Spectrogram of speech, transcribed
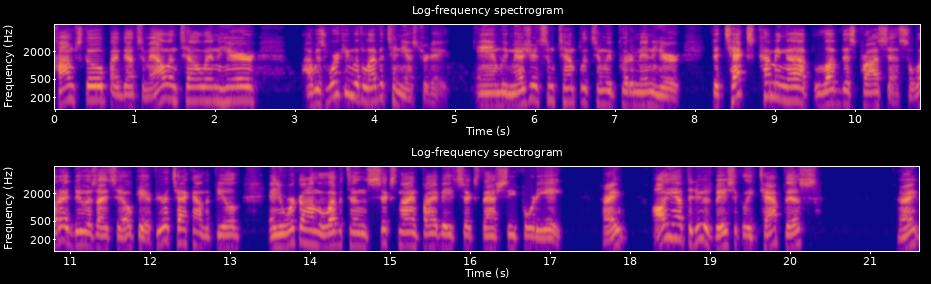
CommScope, I've got some Allen Tel in here. I was working with Leviton yesterday and we measured some templates and we put them in here. The techs coming up love this process. So what I do is I say, okay, if you're a tech out in the field and you're working on the Leviton 69586-C48, all right, all you have to do is basically tap this, all right?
